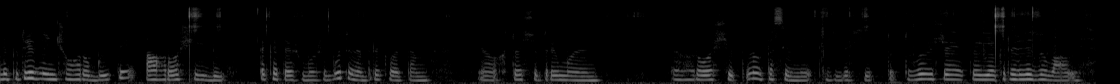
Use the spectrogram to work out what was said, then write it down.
не потрібно нічого робити, а гроші йдуть. Таке теж може бути, наприклад, там е, хтось отримує гроші, ну, пасивний якийсь дохід. Тобто ви вже як, як реалізувались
